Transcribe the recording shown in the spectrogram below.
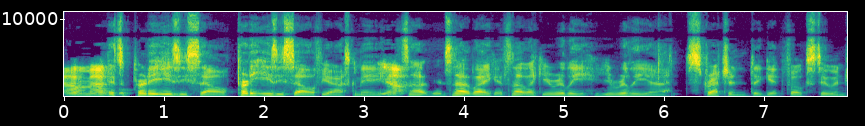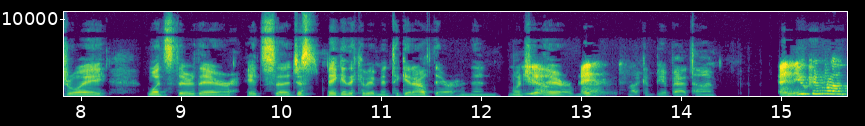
a, a magical. It's a pretty easy sell. Pretty easy sell if you ask me. Yeah. It's not it's not like it's not like you're really you're really uh, stretching to get folks to enjoy once they're there. It's uh, just making the commitment to get out there and then once Yeah. you're there, And- it's not going to be a bad time. and you can run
